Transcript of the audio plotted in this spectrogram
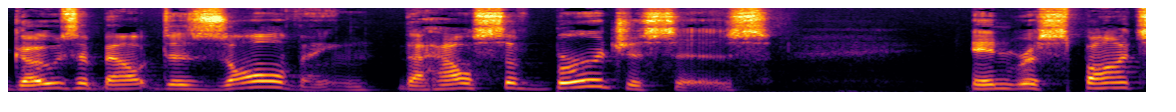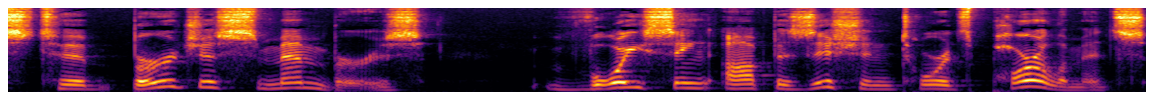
goes about dissolving the House of Burgesses in response to Burgess members voicing opposition towards Parliament's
